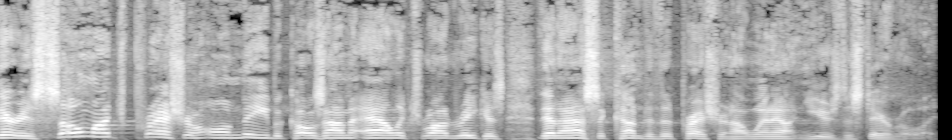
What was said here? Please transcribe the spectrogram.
There is so much pressure on me because I'm Alex Rodriguez that I succumbed to the pressure and I went out and used the steroids.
